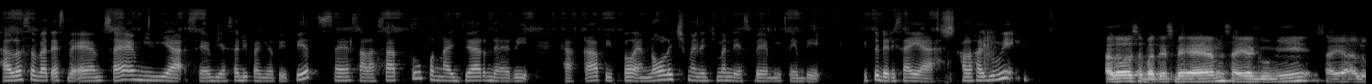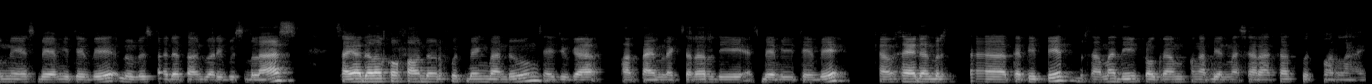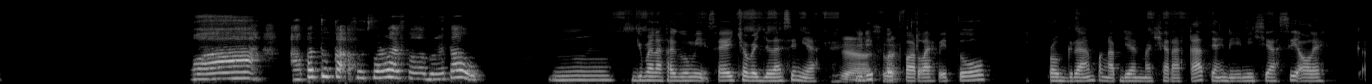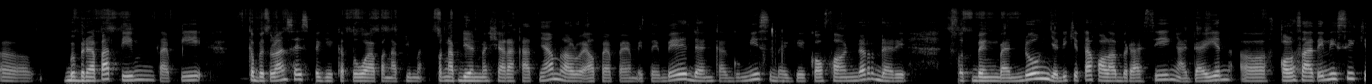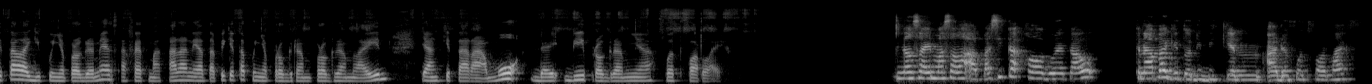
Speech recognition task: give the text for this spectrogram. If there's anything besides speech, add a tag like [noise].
Halo Sobat SBM, saya Emilia. Saya biasa dipanggil Pipit. Saya salah satu pengajar dari KK People and Knowledge Management di SBM ITB. Itu dari saya. Kalau Kak Gumi? Halo Sobat SBM, saya Gumi, saya alumni SBM ITB, lulus pada tahun 2011. Saya adalah co-founder Food Bank Bandung, saya juga part-time lecturer di SBM ITB. Saya dan ber, uh, Teh Pipit bersama di program pengabdian masyarakat Food for Life. Wah, apa tuh Kak Food for Life kalau boleh tahu? Hmm, gimana Kak Gumi? Saya coba jelasin ya. Ya, Jadi Food for Life itu program pengabdian masyarakat yang diinisiasi oleh eh, beberapa tim, tapi kebetulan saya sebagai ketua pengabdi, pengabdian masyarakatnya melalui LPPM ITB dan Kak Gumi sebagai co-founder dari Food Bank Bandung. Jadi kita kolaborasi ngadain, eh, kalau saat ini sih kita lagi punya programnya estafet makanan ya, tapi kita punya program-program lain yang kita ramu di, di programnya Food for Life. Nyelesain masalah apa sih Kak kalau boleh tahu? Kenapa gitu dibikin ada Food for Life?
